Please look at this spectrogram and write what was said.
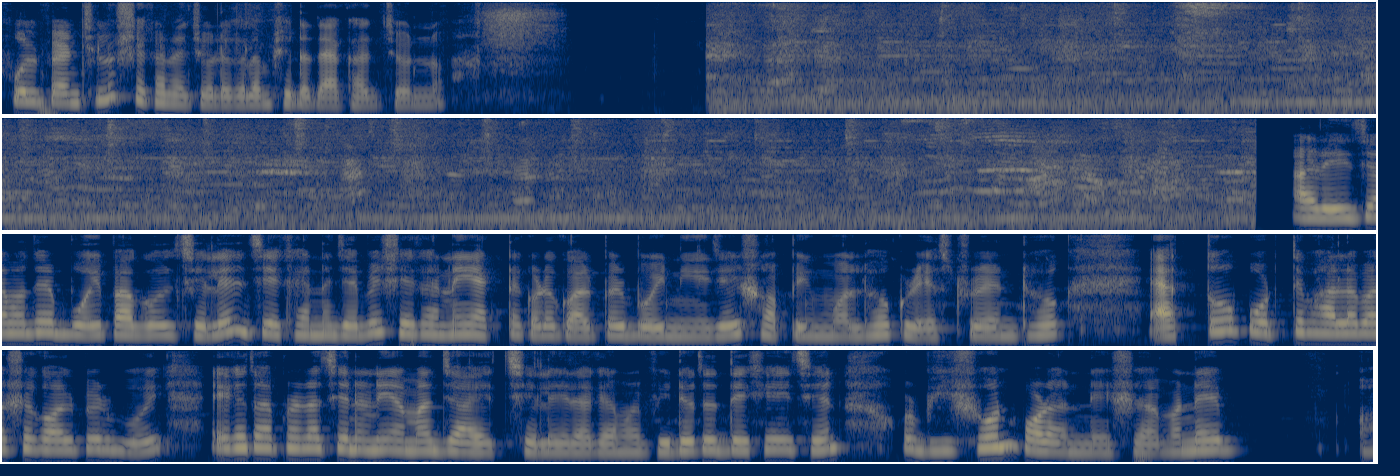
ফুল প্যান্ট ছিল, সেখানে চলে গেলাম সেটা দেখার জন্য। আর এই যে আমাদের বই পাগল ছেলে, যেখানে যাবে সেখানেই একটা করে গল্পের বই নিয়ে যায় শপিং মল হোক, রেস্টুরেন্ট হোক, এত পড়তে ভালোবাসে গল্পের বই। একে তো আপনারা চেনেনি আমার জায়ের ছেলে এর আগে আমার ভিডিওতে দেখেইছেন। ওর ভীষণ পড়ার নেশা। মানে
